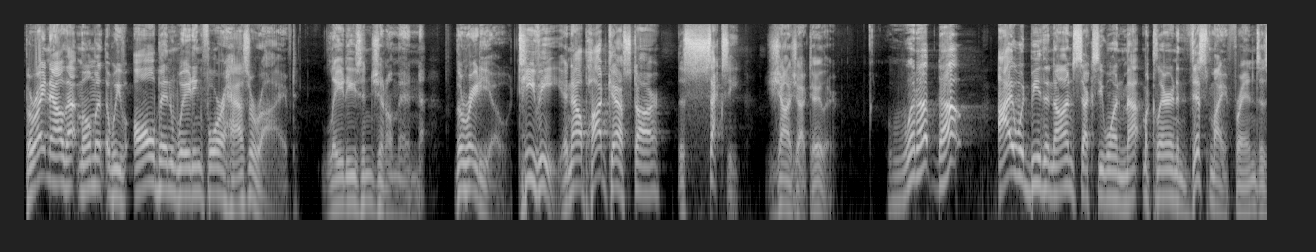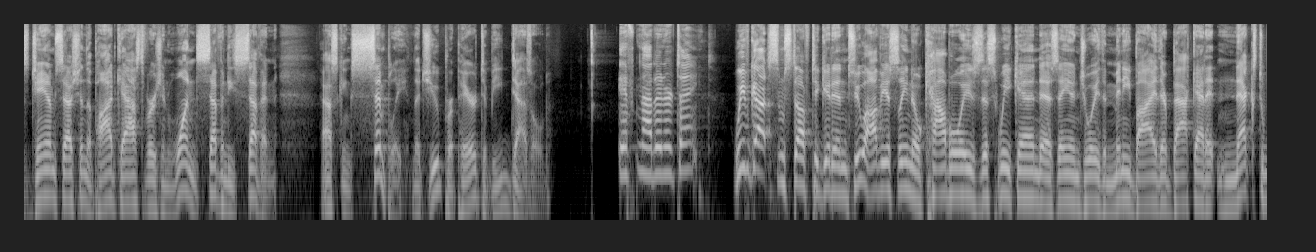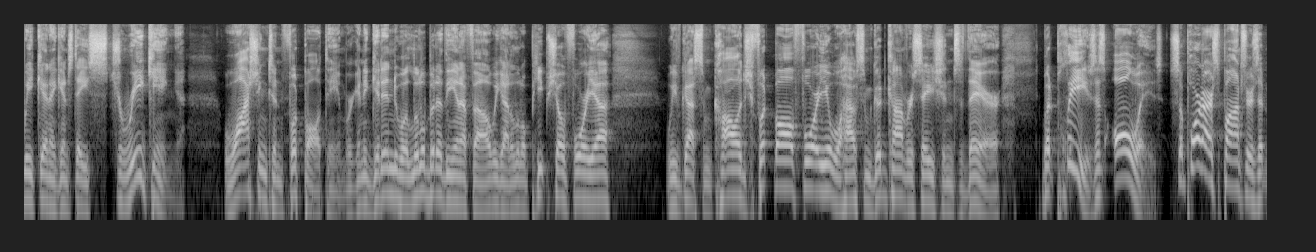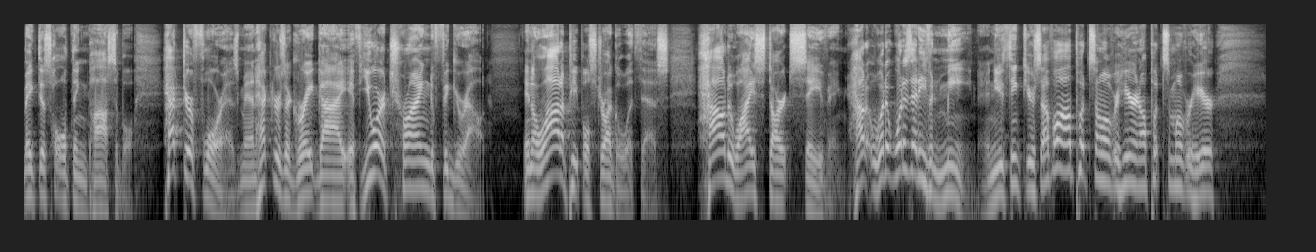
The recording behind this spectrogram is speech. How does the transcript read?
But right now, that moment that we've all been waiting for has arrived. Ladies and gentlemen, the radio, TV, and now podcast star, the sexy Jean Jacques Taylor. What up, dog? I would be the non sexy one, Matt McLaren, and this, my friends, is Jam Session, the podcast version 177, asking simply that you prepare to be dazzled. If not entertained. We've got some stuff to get into. Obviously, no Cowboys this weekend as they enjoy the mini bye. They're back at it next weekend against a streaking Washington football team. We're going to get into a little bit of the NFL. We got a little peep show for you. We've got some college football for you. We'll have some good conversations there. But please, as always, support our sponsors that make this whole thing possible. Hector Flores, man, Hector's a great guy. If you are trying to figure out, and a lot of people struggle with this. How do I start saving? How do, what what does that even mean? And you think to yourself, "Oh, I'll put some over here and I'll put some over here."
